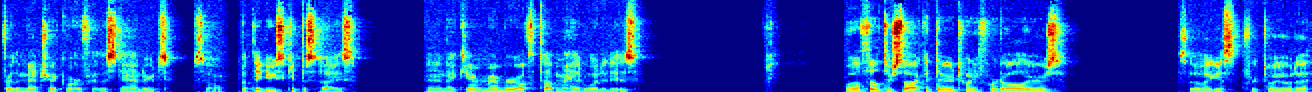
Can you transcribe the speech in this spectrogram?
for the metric or for the standards. So, but they do skip a size, and I can't remember off the top of my head what it is. Oil filter socket there, twenty four dollars. So I guess for Toyota.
